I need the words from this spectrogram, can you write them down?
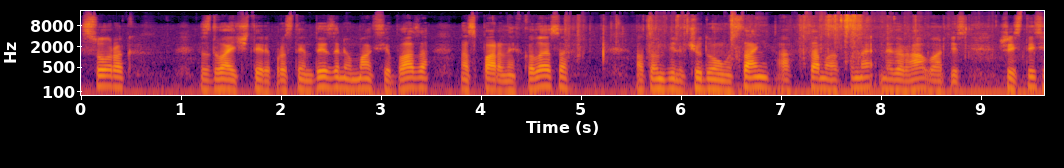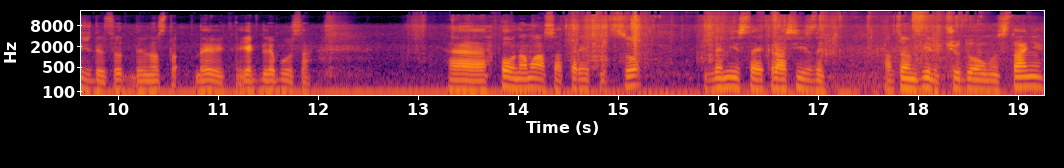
40 з 2,4 простим дизелем, Maxi база на спарених колесах. Автомобіль в чудовому стані, а саме основне недорога вартість 6999, як для буса. Е, повна маса 3500 для міста якраз їздить. Автомобіль в чудовому стані.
